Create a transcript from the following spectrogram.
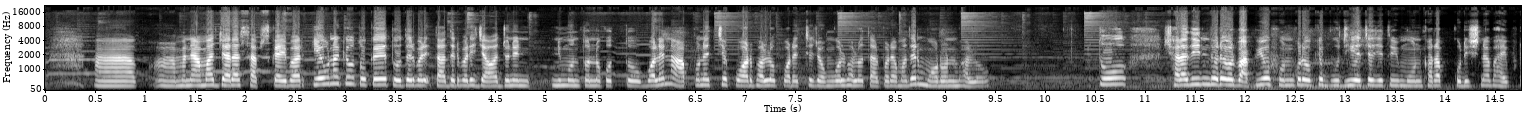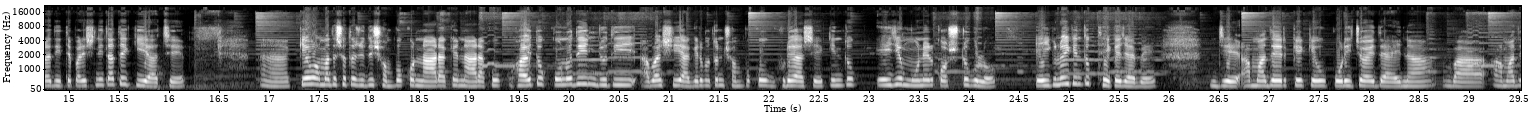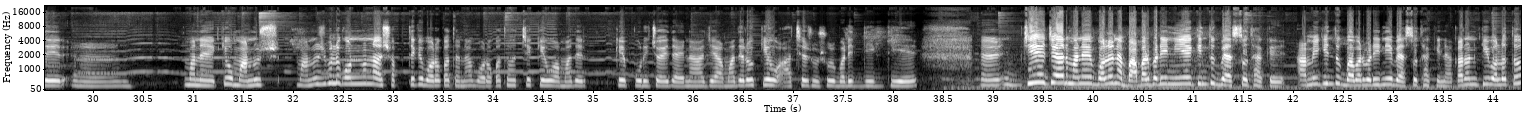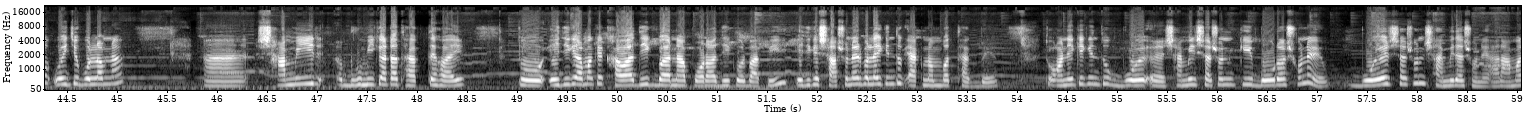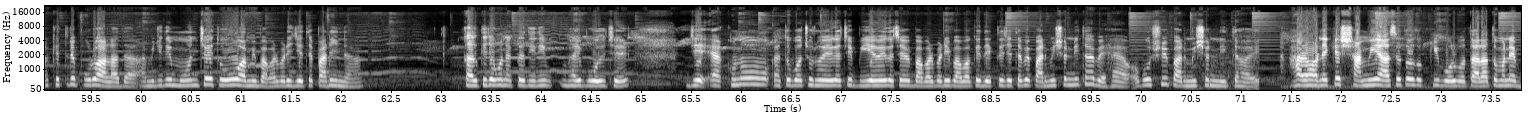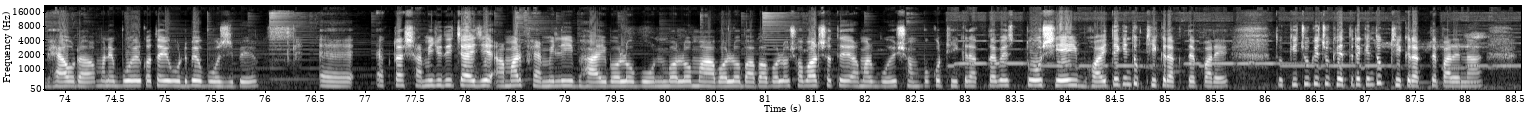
মানে আমার যারা সাবস্ক্রাইবার, কেউ না কেউ তোকে তোদের বাড়ি, তাদের বাড়ি যাওয়ার জন্য নিমন্ত্রণ করতো। বলে না, আপনের চেয়ে পর ভালো, পরের চেয়ে জঙ্গল ভালো, তারপরে আমাদের মরণ ভালো। তো সারাদিন ধরে ওর বাপিও ফোন করে ওকে বুঝিয়েছে যে তুই মন খারাপ করিস না, ভাইফোঁটা দিতে পারিস নি তাতে কি আছে? কেউ আমাদের সাথে যদি সম্পর্ক না রাখে, না রাখুক, হয়তো কোনো দিন যদি আবার সেই আগের মতন সম্পর্ক ঘুরে আসে, কিন্তু এই যে মনের কষ্টগুলো, এইগুলোই কিন্তু থেকে যাবে। যে আমাদেরকে কেউ পরিচয় দেয় না বা আমাদের মানে কেউ মানুষ মানুষ বলে গণ্য না সব থেকে বড় কথা না, বড় কথা হচ্ছে কেউ আমাদেরকে পরিচয় দেয় না, যে আমাদেরও কেউ আছে শ্বশুরবাড়ির দিক দিয়ে। যে যার মানে বলে না, বাবার বাড়ি নিয়ে কিন্তু ব্যস্ত থাকে। আমি কিন্তু বাবার বাড়ি নিয়ে ব্যস্ত থাকি না, কারণ কি বলতো, ওই যে বললাম না স্বামীর ভূমিকাটা থাকতে হয়। তো এদিকে আমাকে খাওয়া দিক বা না পড়া দিক ওর বাপি, এদিকে শাসনের বেলায় কিন্তু এক নম্বর থাকবে। তো অনেকে কিন্তু স্বামীর শাসন কি বউরা শোনে? বউয়ের শাসন স্বামীরা শোনে, আর আমার ক্ষেত্রে পুরো আলাদা। আমি যদি মন চাই তো আমি বাবার বাড়ি যেতে পারি না। কালকে যেমন একটা দিদি ভাই বলছে যে এখনও এত বছর হয়ে গেছে, বিয়ে হয়ে গেছে, বাবার বাড়ি বাবাকে দেখতে যেতে হবে পারমিশন নিতে হবে? হ্যাঁ অবশ্যই পারমিশন নিতে হয়। আর অনেকের স্বামী আছে তো কি বলব, তারা তো মানে ভ্যাওরা মানে বইয়ের কথায় উঠবে, বসবে। একটা স্বামী যদি চায় যে আমার ফ্যামিলি ভাই বলো, বোন বলো, মা বলো, বাবা বলো, সবার সাথে আমার বইয়ের সম্পর্ক ঠিক রাখতে হবে, তো সেই ভয়তে কিন্তু ঠিক রাখতে পারে। তো কিছু কিছু ক্ষেত্রে কিন্তু ঠিক রাখতে পারে না।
